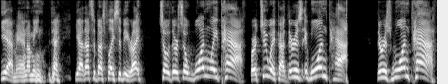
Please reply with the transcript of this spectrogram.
Yeah, man. I mean, that, yeah, that's the best place to be, right? So there's a one-way path or a two-way path. There is a one path. There is one path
